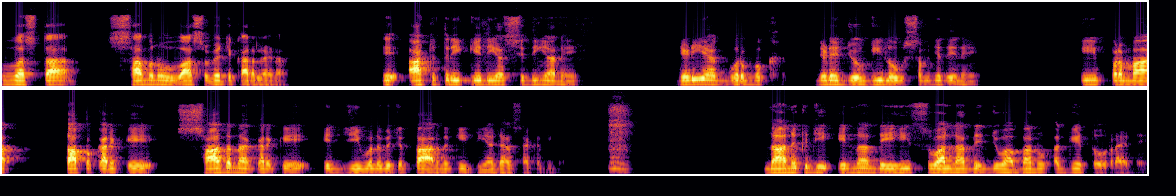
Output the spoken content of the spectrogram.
ਵਸਤਾ ਸਭ ਨੂੰ ਵਸ ਵਿੱਚ ਕਰ ਲੈਣਾ। ਇਹ ਅੱਠ ਤਰੀਕੇ ਦੀਆਂ ਸਿੱਧੀਆਂ ਨੇ ਜਿਹੜੀਆਂ ਗੁਰਮੁਖ, ਜਿਹੜੇ ਜੋਗੀ ਲੋਕ ਸਮਝਦੇ ਨੇ ਕਿ ਪਰਮਾ, ਤਪ ਕਰਕੇ, ਸਾਧਨਾ ਕਰਕੇ ਇਹ ਜੀਵਨ ਵਿੱਚ ਧਾਰਨ ਕੀਤੀਆਂ ਜਾ ਸਕਦੀਆਂ। ਨਾਨਕ ਜੀ ਇਹਨਾਂ ਦੇ ਹੀ ਸਵਾਲਾਂ ਦੇ ਜਵਾਬਾਂ ਨੂੰ ਅੱਗੇ ਤੋਰ ਰਹੇ ਨੇ।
